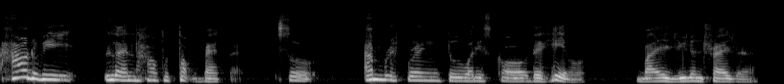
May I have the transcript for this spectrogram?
how do we learn how to talk better? So I'm referring to what is called the HAIL by Julian Treasure,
